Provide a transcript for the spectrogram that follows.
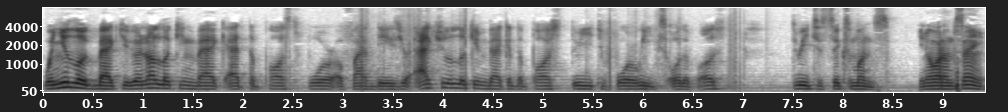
when you look back you're not looking back at the past four or five days. You're actually looking back at the past three to four weeks or the past three to six months. You know what i'm saying?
